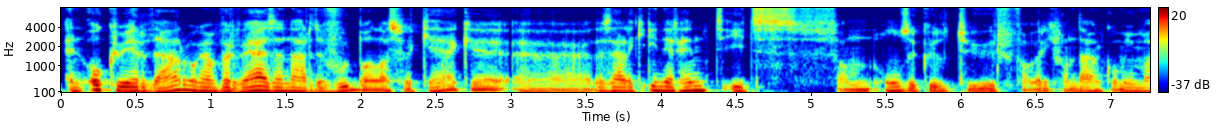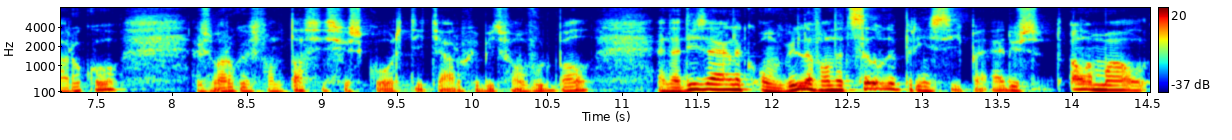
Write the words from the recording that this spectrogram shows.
en ook weer daar, we gaan verwijzen naar de voetbal als we kijken. Uh, dat is eigenlijk inherent iets van onze cultuur, van waar ik vandaan kom in Marokko. Is Marokko heeft fantastisch gescoord dit jaar op gebied van voetbal. En dat is eigenlijk omwille van hetzelfde principe. Hè. Dus allemaal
